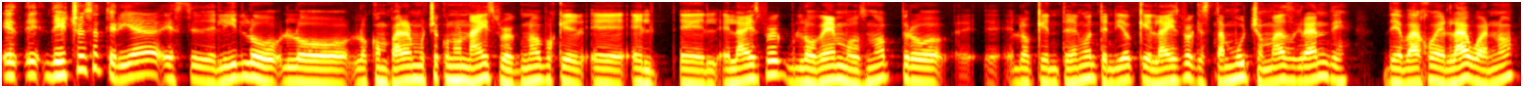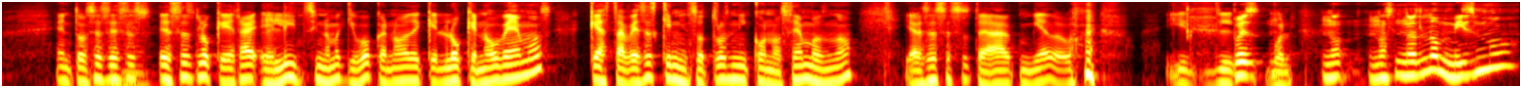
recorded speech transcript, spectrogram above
Eh, eh, de hecho, esa teoría este, del id lo, lo, lo comparan mucho con un iceberg, ¿no? Porque eh, el, el, el, iceberg lo vemos, ¿no? Pero lo que tengo entendido que el iceberg está mucho más grande debajo del agua, ¿no? Entonces eso, es, eso es lo que era el lead, si no me equivoco, ¿no? De que lo que no vemos, que hasta veces que nosotros ni conocemos, ¿no? Y a veces eso te da miedo. y, pues no, no, no es lo mismo,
